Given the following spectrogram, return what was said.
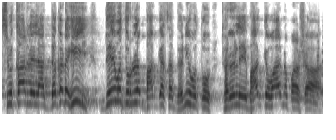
स्वीकारलेला दगड ही देव दुर्लभ भाग्याचा धनी होतो ठरले भाग्यवान पाषाण.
